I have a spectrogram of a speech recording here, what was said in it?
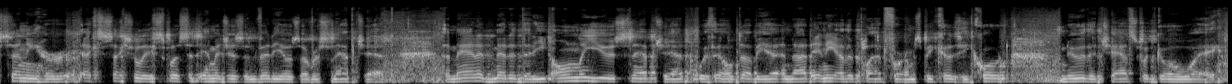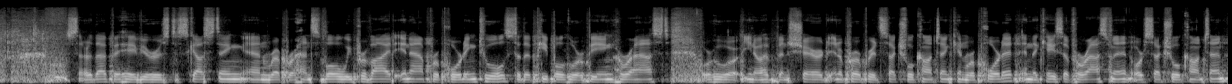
sending her ex sexually explicit images and videos over Snapchat. The man admitted that he only used Snapchat with LW and not any other platforms because he quote knew the chats would go away. Senator, that behavior is disgusting and reprehensible. We provide in-app reporting tools so that people who are being harassed or who are, you know, have been shared inappropriate sexual content can report it. In the case of harassment or sexual content,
